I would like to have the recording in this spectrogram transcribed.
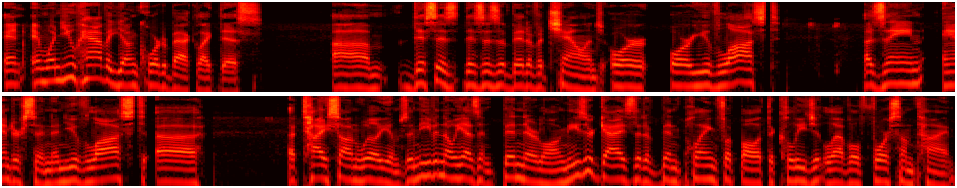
and and when you have a young quarterback like this, um, this is this is a bit of a challenge, or or you've lost a Zane Anderson and you've lost uh, a Tyson Williams, and even though he hasn't been there long, these are guys that have been playing football at the collegiate level for some time.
